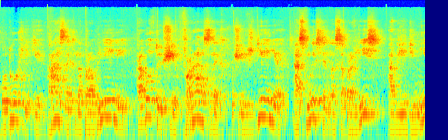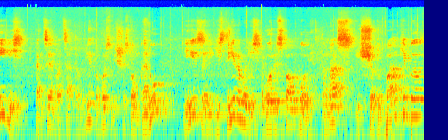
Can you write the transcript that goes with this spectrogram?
художники разных направлений, работающие в разных учреждениях, осмысленно собрались, объединились в конце 20 века, в 1986 году, и зарегистрировались в горисполкоме. У нас и счет в банке был,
